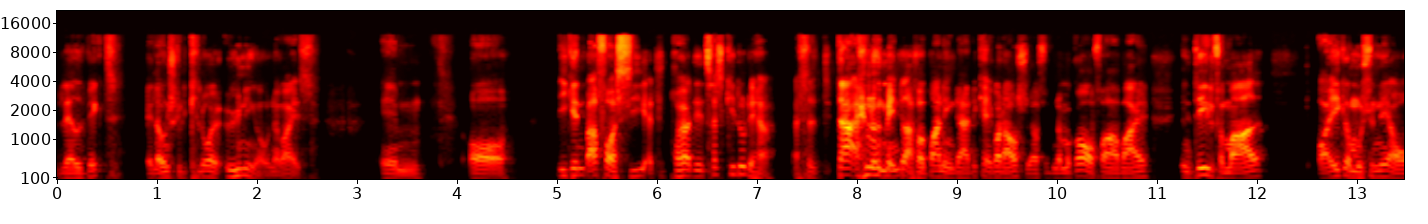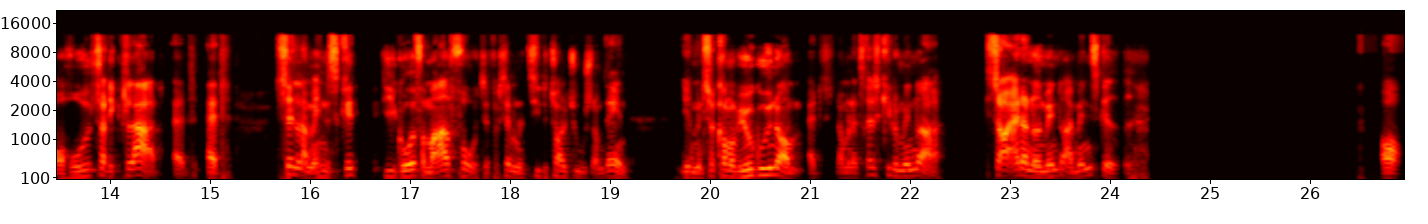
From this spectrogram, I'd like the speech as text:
lavet vægt, eller undskyld, kalorieøgninger undervejs. Øhm, og igen bare for at sige, at prøv at høre, det er 60 kilo det her. Altså, der er noget mindre forbrænding der, det kan jeg godt afsløre, for når man går fra at veje en del for meget, og ikke at motionere overhovedet, så er det klart, at, at selvom hendes skridt de er gået for meget få til for eksempel 10-12.000 om dagen, jamen så kommer vi jo ikke udenom, at når man er 60 kilo mindre, så er der noget mindre af mennesket. Og,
